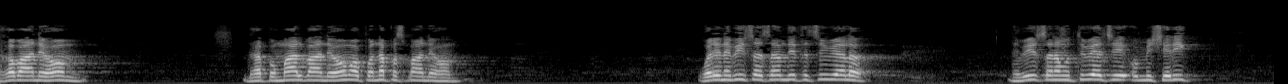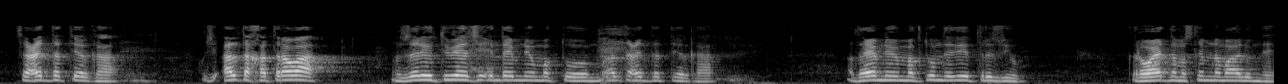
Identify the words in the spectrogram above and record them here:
هغه باندې هم دا په مال باندې هم او په نفس باندې هم ولې نبی صلی الله علیه وسلم دې ته څه ویل نبی صلی الله علیه وسلم ته ویل چې ام شریک سعدت تیر کا چې الته خطر وا زری ته ویل چې اند ابن ام مکتوم الته عدت تیر کا دا ابن ام مکتوم د دې ترزیو روایت د مسلم نه معلوم ده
